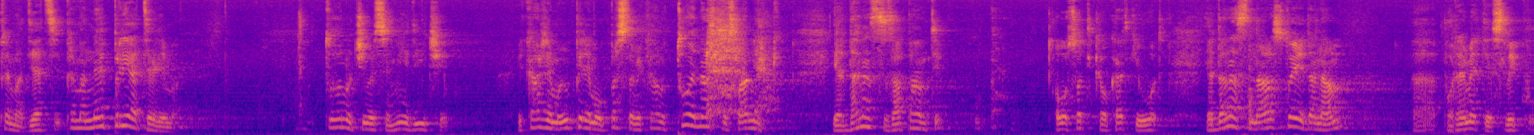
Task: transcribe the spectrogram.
prema djeci, prema neprijateljima. To je ono čime se mi dičimo. I kažemo i upiremo u prstom i kažemo, to je naš poslanik. Jer danas zapamti, ovo svati kao kratki uvod, jer danas nastoje da nam a, poremete sliku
